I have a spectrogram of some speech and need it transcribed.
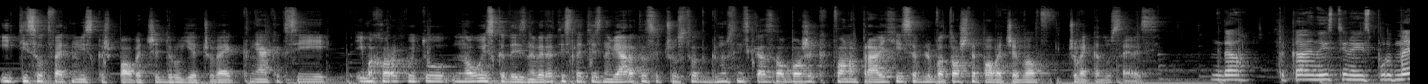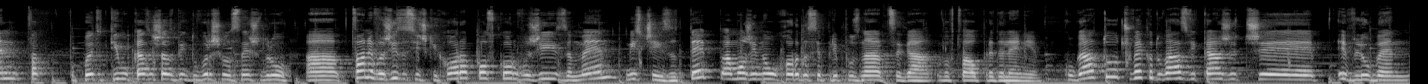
и ти съответно искаш повече другия човек. Някак си има хора, които много искат да изневерят и след изневярата се чувстват гнусни и си казват, о боже, какво направих и се влюбват още повече в човека до себе си. Да, така е наистина и според мен това, по което ти го казваш, аз бих довършила с нещо друго. А, това не въжи за всички хора, по-скоро въжи за мен, мисля, че и за теб, а може и много хора да се припознаят сега в това определение. Когато човека до вас ви каже, че е влюбен,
